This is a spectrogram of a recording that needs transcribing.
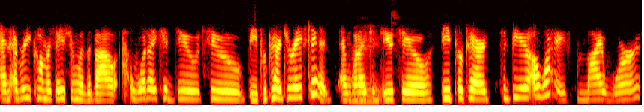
and every conversation was about what I could do to be prepared to raise kids and what I could do to be prepared to be a wife. My worth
